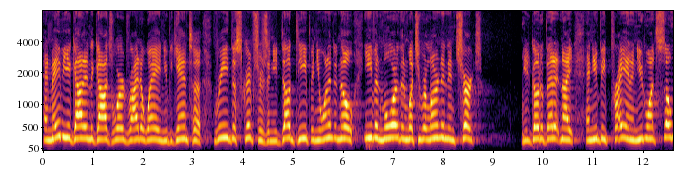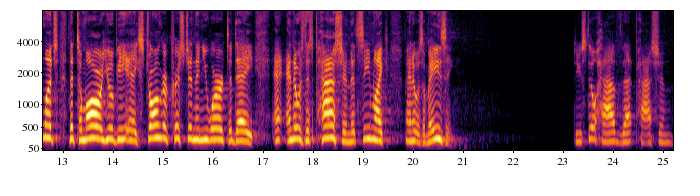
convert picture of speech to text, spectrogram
And maybe you got into God's word right away and you began to read the scriptures and you dug deep and you wanted to know even more than what you were learning in church. You'd go to bed at night and you'd be praying, and you'd want so much that tomorrow you would be a stronger Christian than you were today. And, and, there was this passion that seemed like, man, it was amazing. Do you still have that passion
